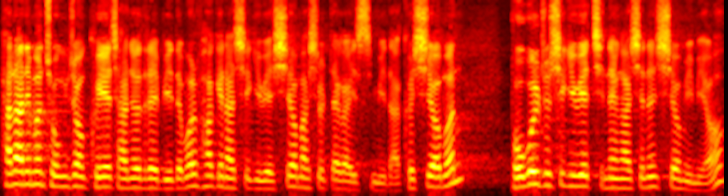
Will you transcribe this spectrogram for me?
하나님은 종종 그의 자녀들의 믿음을 확인하시기 위해 시험하실 때가 있습니다. 그 시험은 복을 주시기 위해 진행하시는 시험이며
